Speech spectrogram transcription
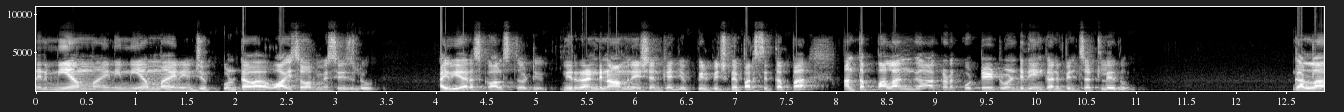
నేను మీ అమ్మాయిని మీ అమ్మాయిని అని చెప్పుకుంటా వాయిస్ ఓవర్ మెసేజ్లు ఐవీఆర్ఎస్ కాల్స్ తోటి మీరు రండి నామినేషన్కి అని చెప్పి పిలిపించుకునే పరిస్థితి తప్ప అంత బలంగా అక్కడ కొట్టేటువంటిది ఏం కనిపించట్లేదు. గల్లా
